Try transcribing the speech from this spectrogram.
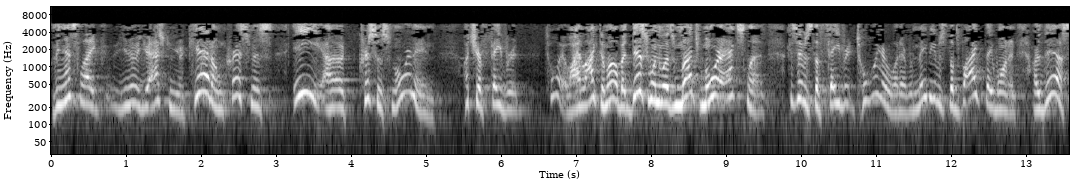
I mean, that's like, you know, you're asking your kid on Christmas Eve, uh, Christmas morning, what's your favorite toy? Well, I liked them all, but this one was much more excellent because it was the favorite toy or whatever. Maybe it was the bike they wanted or this.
